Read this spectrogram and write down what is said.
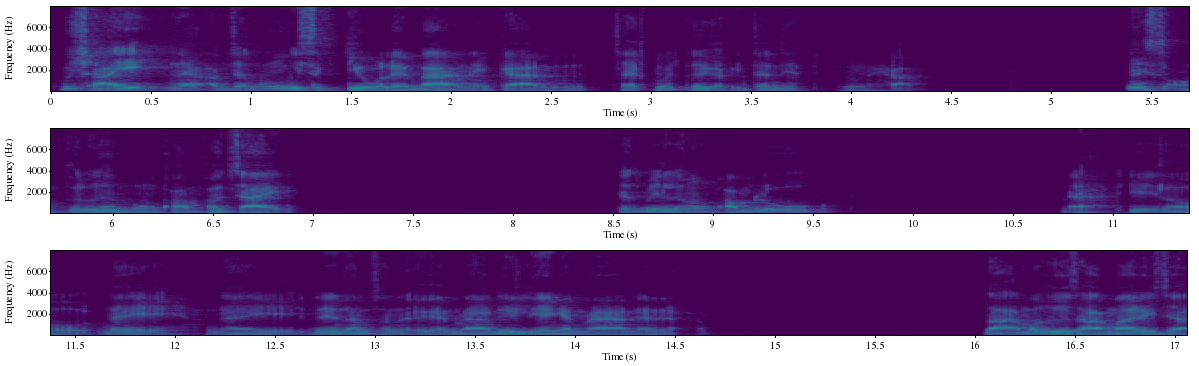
ผู้ใช้นะครับจะต้องมีสกิลอะไรบ้างในการใช้คอมพิวเตอร์กับอินเทอร์เน็ตนะครับที่สองคือเรื่องของความเข้าใจ ก็จะเป็นเรื่องของความรู้ นะที่เราได้ได้ได้นำเสนอกันมาได้เรียนกันมาเนี่ยนะครับสามก็คือสามารถที่จะ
